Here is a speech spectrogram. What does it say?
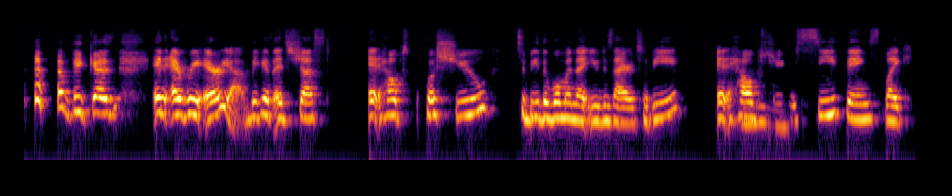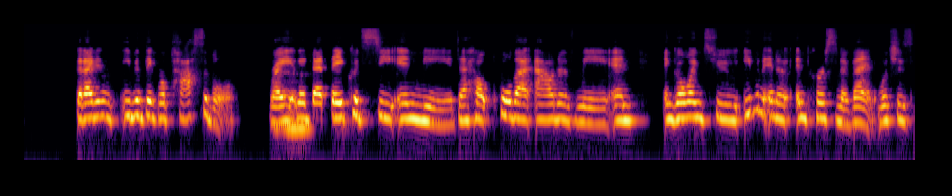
because in every area, because it's just, it helps push you to be the woman that you desire to be. It helps mm-hmm. you see things like that I didn't even think were possible, right? Yeah. That, that they could see in me to help pull that out of me and and going to even in an in-person event, which is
